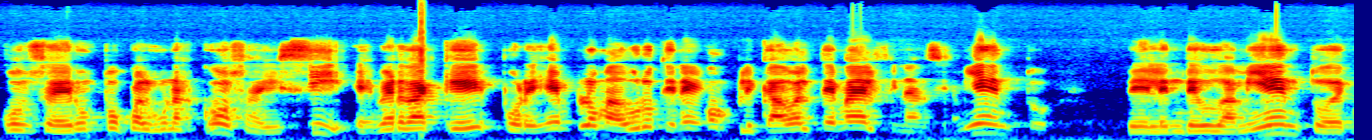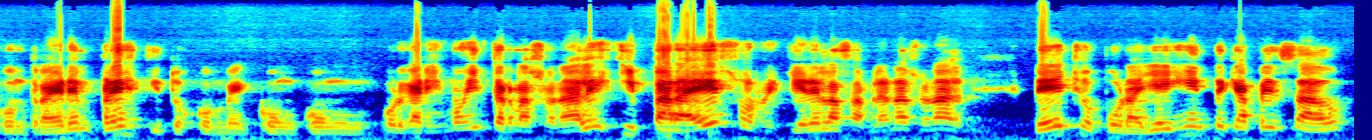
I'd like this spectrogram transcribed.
conceder un poco algunas cosas. Y sí, es verdad que, por ejemplo, Maduro tiene complicado el tema del financiamiento, del endeudamiento, de contraer empréstitos con, con, organismos internacionales y para eso requiere la Asamblea Nacional. De hecho, por ahí hay gente que ha pensado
